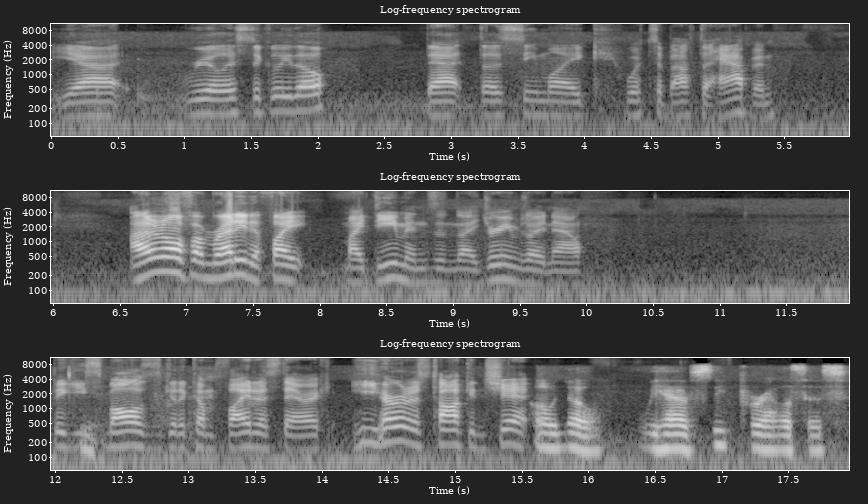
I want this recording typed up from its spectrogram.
Yeah, realistically though, that does seem like what's about to happen. I don't know if I'm ready to fight my demons in my dreams right now. Biggie hmm. Smalls is gonna come fight us, Derek. He heard us talking shit. Oh no, we have sleep paralysis.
